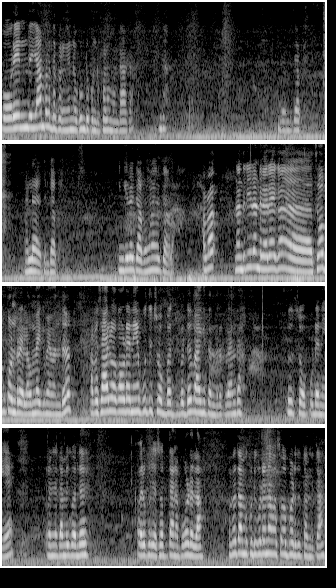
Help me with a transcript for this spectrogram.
போகிறேன் இந்த ஜாம்பழத்தை பாருங்க இன்னும் குண்டு குண்டு பழம் உண்டாக இந்த சாப்பிடு நல்லா இருக்கும் சாப்பிடு இங்கே இதை சாப்பிடுங்க இதை சாப்பிடலாம் அப்போ நான் திடீரெண்டு ரெண்டு சோப்பு கொண்டு இல்லை உண்மைக்குமே வந்து அப்போ சார்வாக்கா உடனே புது சோப்பு போட்டு வாங்கி தந்துருக்குறேன் அந்த புது சோப்பு உடனே என் தம்பிக்கு வந்து அவருக்குரிய சோப்பு தானே போடலாம் அப்போ தம்பி குட்டி கூட நான் சோப்பு எடுத்து தந்துட்டான்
